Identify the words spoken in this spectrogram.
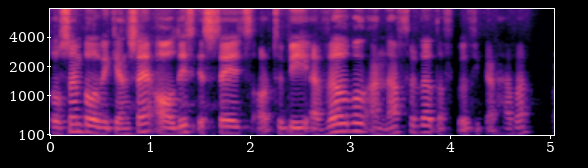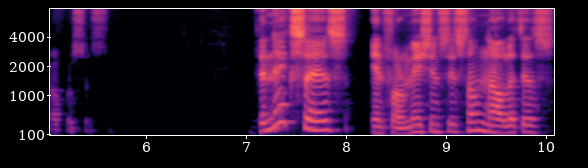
So simple, we can say all these states are to be available, and after that, of course, you can have a proper system. The next is information system. Now let us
